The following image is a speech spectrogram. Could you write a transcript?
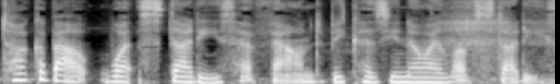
Talk about what studies have found because you know I love studies.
